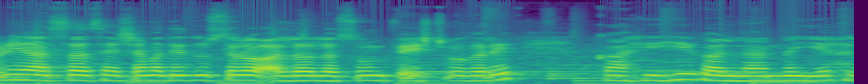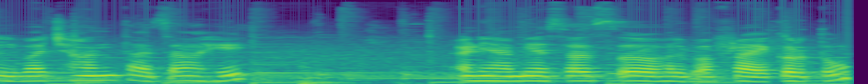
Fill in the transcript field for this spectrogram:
आणि असंच ह्याच्यामध्ये दुसरं आलं लसूण पेस्ट वगैरे काहीही घालणार नाही आहे हलवा छान ताजा आहे. आणि आम्ही असाच हलवा फ्राय करतो.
